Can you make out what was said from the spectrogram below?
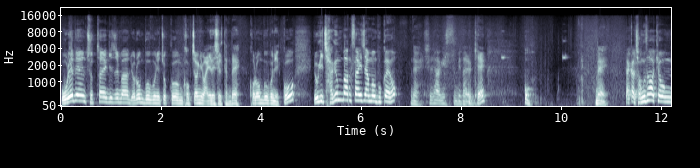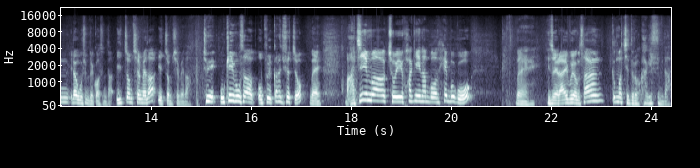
오래된 주택이지만 이런 부분이 조금 걱정이 많이 되실 텐데 그런 부분이 있고 여기 작은 방 사이즈 한번 볼까요? 네, 실례하겠습니다. 이렇게. 오. 네. 약간 정사각형이라고 보시면 될 것 같습니다. 2.7m, 2.7m. 저희 OK 봉사 어플 깔아주셨죠? 네. 마지막 저희 확인 한번 해보고, 네. 이제 라이브 영상 끝마치도록 하겠습니다.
